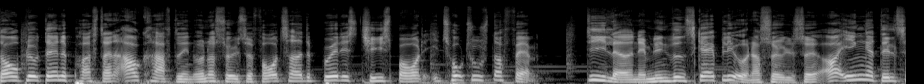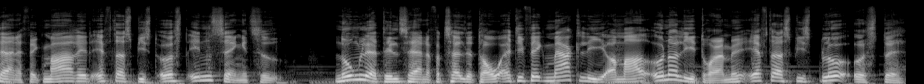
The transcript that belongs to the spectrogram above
Dog blev denne påstand afkræftet i en undersøgelse foretaget af The British Cheese Board i 2005. De lavede nemlig en videnskabelig undersøgelse, og ingen af deltagerne fik mareridt efter at have spist ost inden sengetid. Nogle af deltagerne fortalte dog, at de fik mærkelige og meget underlige drømme efter at have spist blå oste.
